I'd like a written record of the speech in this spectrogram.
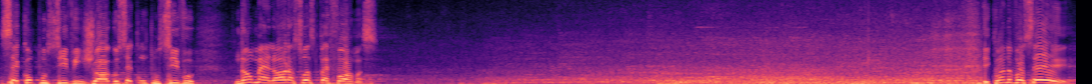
ser compulsivo em jogos, ser compulsivo não melhora as suas performances. E quando você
